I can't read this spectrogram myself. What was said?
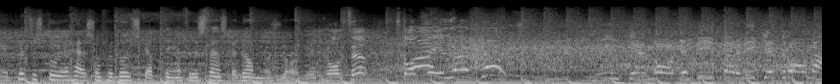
Helt plötsligt står jag här som förbundskapten för det svenska damlandslaget. 05, startfil! Vilken nagelbitare, vilket drama!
